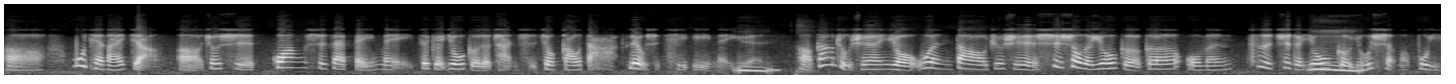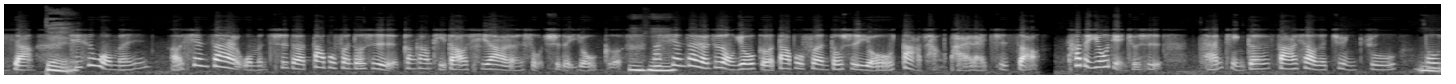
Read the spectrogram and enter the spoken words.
呃。目前来讲，呃，就是光是在北美，这个优格的产值就高达六十七亿美元。嗯。呃，刚刚主持人有问到，就是市售的优格跟我们自制的优格有什么不一样？嗯。对，其实我们呃现在我们吃的大部分都是刚刚提到希腊人所吃的优格。嗯。那现在的这种优格大部分都是由大厂牌来制造，它的优点就是。产品跟发酵的菌株都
